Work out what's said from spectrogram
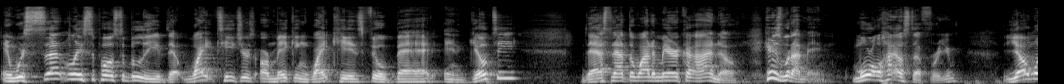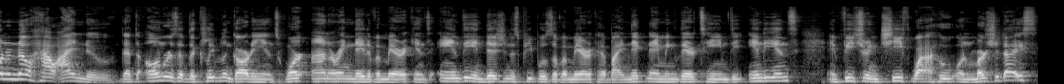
And we're suddenly supposed to believe that white teachers are making white kids feel bad and guilty? That's not the white America I know. Here's what I mean more Ohio stuff for you. Y'all want to know how I knew that the owners of the Cleveland Guardians weren't honoring Native Americans and the indigenous peoples of America by nicknaming their team the Indians and featuring Chief Wahoo on merchandise?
